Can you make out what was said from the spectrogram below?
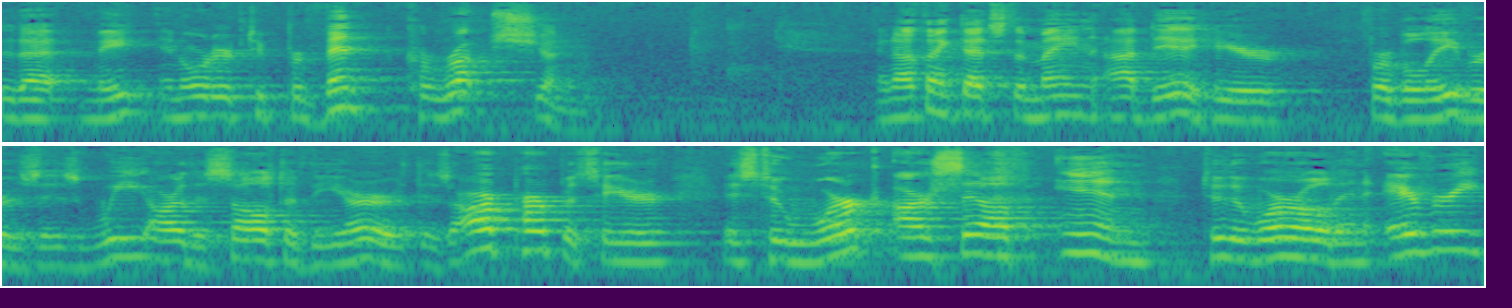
that meat in order to prevent corruption. And I think that's the main idea here for believers is we are the salt of the earth is our purpose here is to work ourselves in to the world and every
